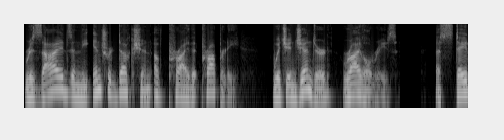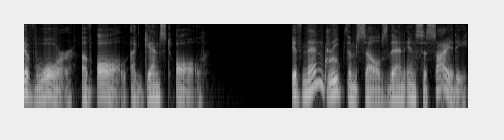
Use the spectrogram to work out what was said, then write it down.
resides in the introduction of private property, which engendered rivalries, a state of war of all against all. If men group themselves then in society,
